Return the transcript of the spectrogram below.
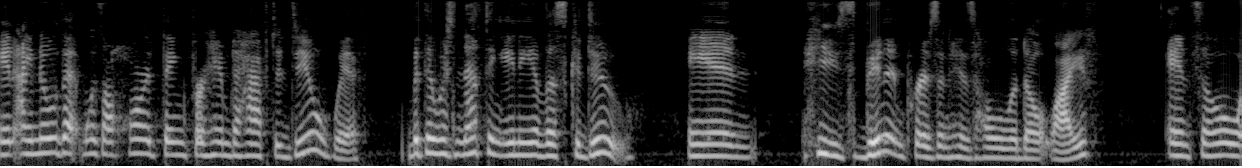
And I know that was a hard thing for him to have to deal with, but there was nothing any of us could do. And he's been in prison his whole adult life. And so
